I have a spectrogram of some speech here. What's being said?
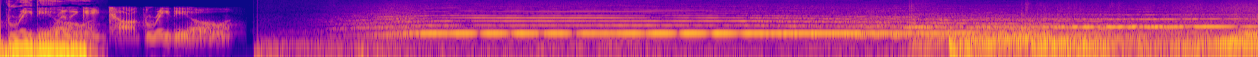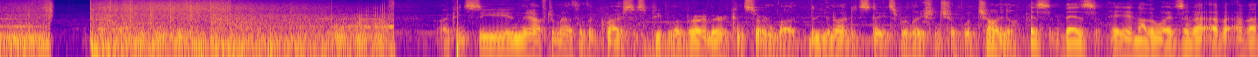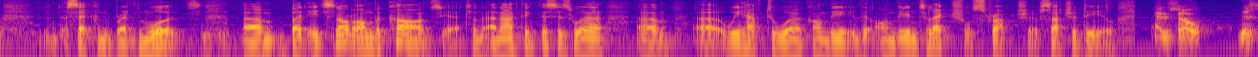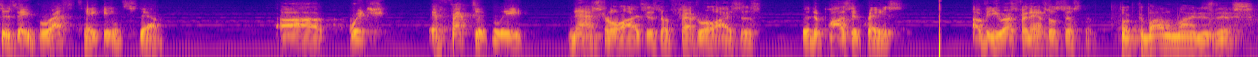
Talk Radio. Renegade Talk Radio. Can see in the aftermath of the crisis, people are very, very concerned about the United States' relationship with China. There's, there's in other words, of a, of a, of a second Bretton Woods. Um, but it's not on the cards yet. And, and I think this is where um, uh, we have to work on the, the, on the intellectual structure of such a deal. And so this is a breathtaking step, uh, which effectively nationalizes or federalizes the deposit base of the U.S. financial system. Look, the bottom line is this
